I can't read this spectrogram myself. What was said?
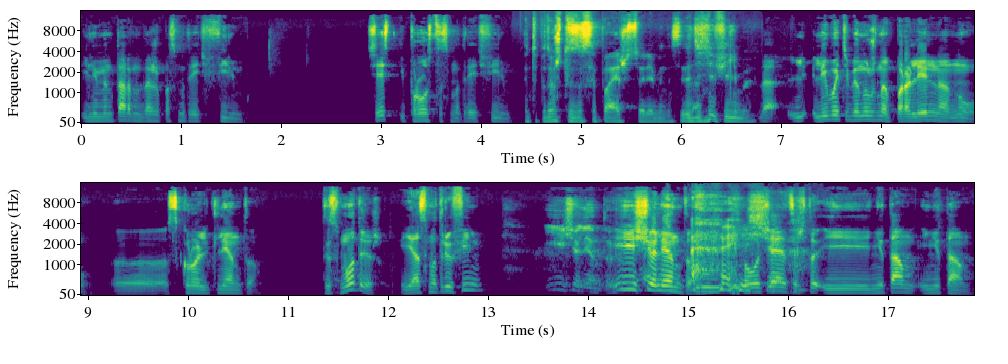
элементарно даже посмотреть фильм. Сесть и просто смотреть фильм. Это потому что ты засыпаешь все время на середине да. фильма. Да. Либо тебе нужно параллельно, ну, э, скроллить ленту. Ты смотришь, я смотрю фильм, и еще ленту. И еще ленту. И получается, что и не там, и не там.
